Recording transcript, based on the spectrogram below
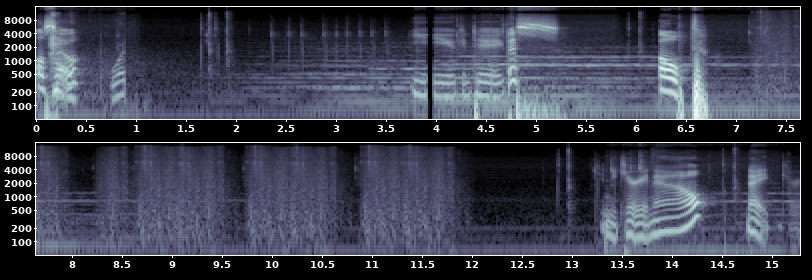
also, What? you can take this. Oh. Carry it now? Now you can carry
